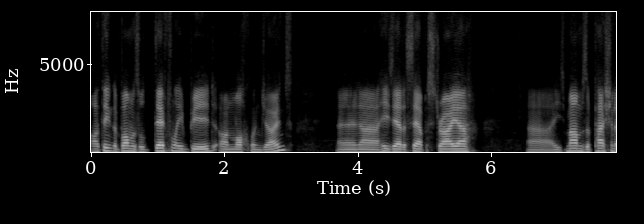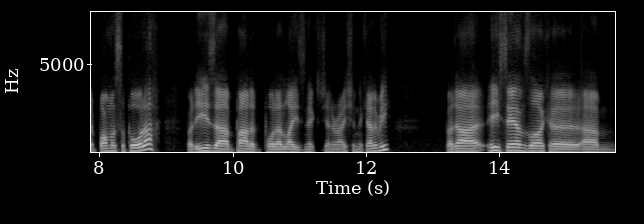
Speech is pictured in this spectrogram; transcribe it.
I think the Bombers will definitely bid on Lachlan Jones, and uh, he's out of South Australia. Uh, his mum's a passionate Bomber supporter, but he is um, part of Port Adelaide's Next Generation Academy. But uh, he sounds like a um,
